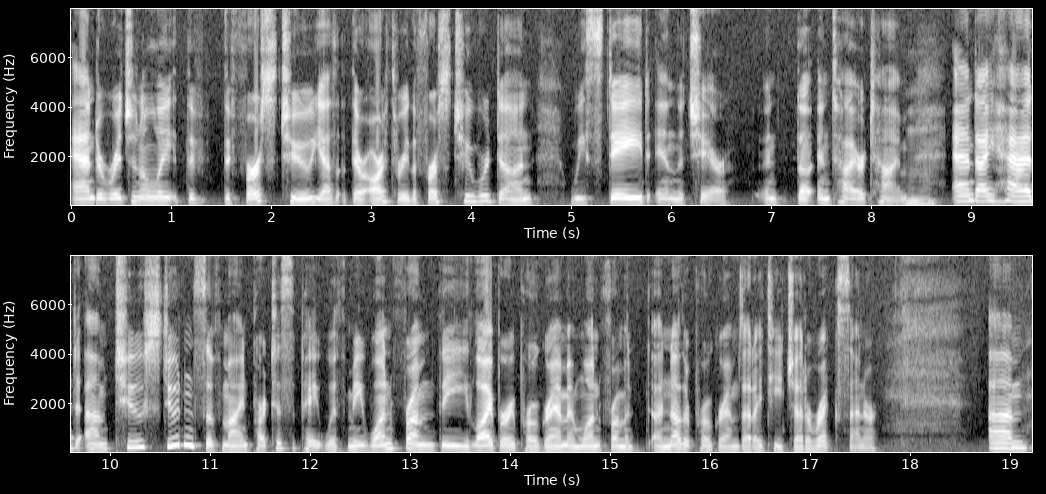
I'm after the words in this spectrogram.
And originally, the, the first two, yes, there are three, the first two were done. We stayed in the chair in the entire time. And I had um, two students of mine participate with me, one from the library program and one from a, another program that I teach at a rec center. Um,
